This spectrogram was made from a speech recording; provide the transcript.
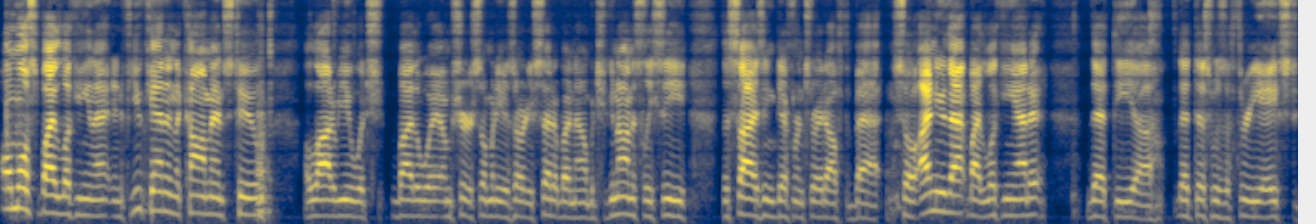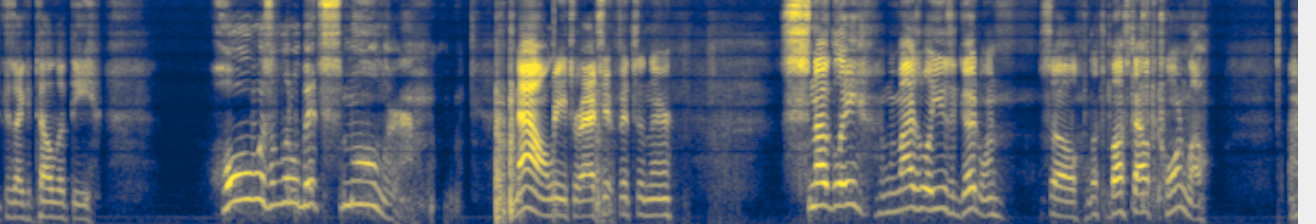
almost by looking at that. And if you can in the comments too, a lot of you, which by the way, I'm sure somebody has already said it by now, but you can honestly see the sizing difference right off the bat. So I knew that by looking at it, that the uh, that this was a 3 8 because I could tell that the hole was a little bit smaller. Now, reach ratchet fits in there snugly, and we might as well use a good one. So let's bust out the Cornwell.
